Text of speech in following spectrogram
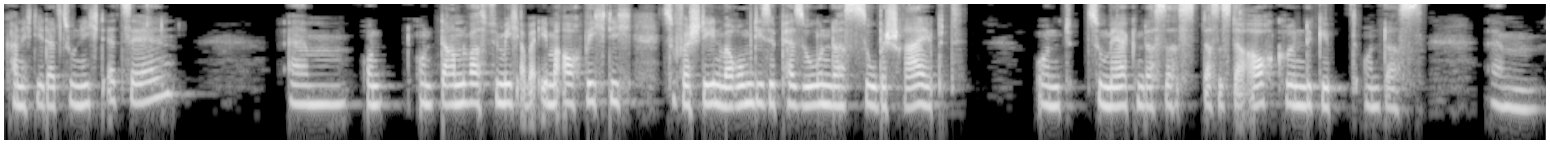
kann ich dir dazu nicht erzählen. Ähm, und, und dann war es für mich aber immer auch wichtig zu verstehen, warum diese Person das so beschreibt und zu merken, dass, das, dass es da auch Gründe gibt und dass ähm,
